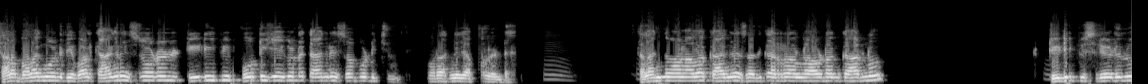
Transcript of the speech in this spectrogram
చాలా బలంగా ఉండేది. వాళ్ళు కాంగ్రెస్ చూడండి టీడీపీ పోటీ చేయకుండా కాంగ్రెస్ సపోర్ట్ ఇచ్చింది. ఓ రకంగా చెప్పాలంటే. తెలంగాణలో కాంగ్రెస్ అధికారంలో రావడం కారణం టీడీపీ శ్రేణులు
